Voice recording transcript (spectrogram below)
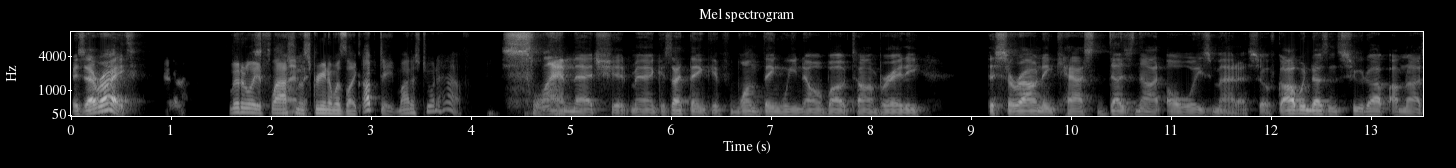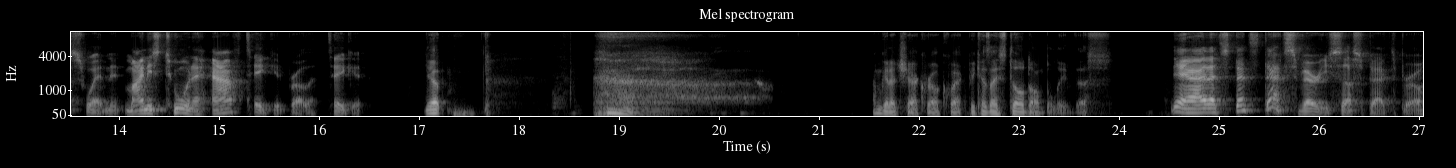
Is that right? Yeah. Literally, it flashed on the screen and was like, update minus two and a half slam that shit, man. Because I think if one thing we know about Tom Brady, the surrounding cast does not always matter. So if Godwin doesn't suit up, I'm not sweating it. Minus two and a half, take it, brother. Take it. Yep. I'm gonna check real quick because I still don't believe this. Yeah, that's that's that's very suspect, bro.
